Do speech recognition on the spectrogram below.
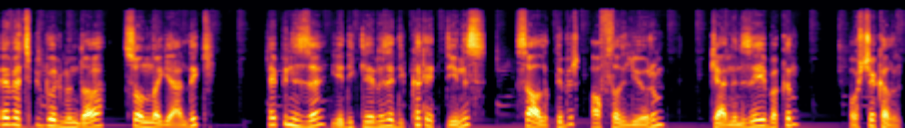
Evet bir bölümün daha sonuna geldik. Hepinize yediklerinize dikkat ettiğiniz sağlıklı bir hafta diliyorum. Kendinize iyi bakın. Hoşçakalın.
